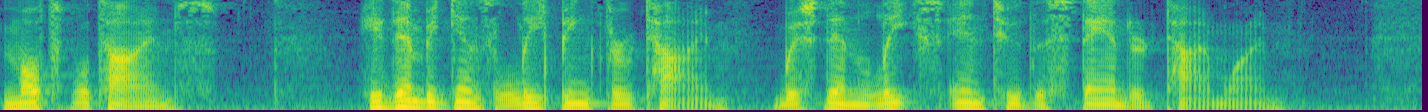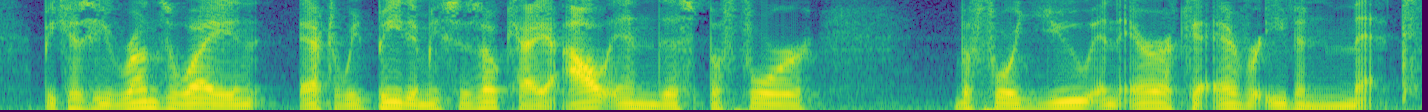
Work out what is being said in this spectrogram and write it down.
multiple times. He then begins leaping through time, which then leaks into the standard timeline. Because he runs away, and after we beat him, he says, "Okay, I'll end this before before you and Erica ever even met.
